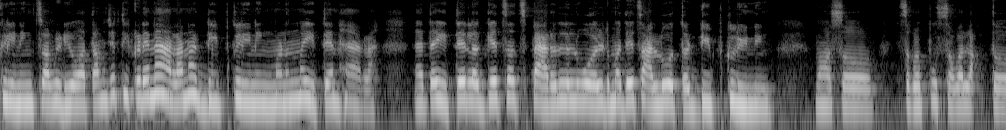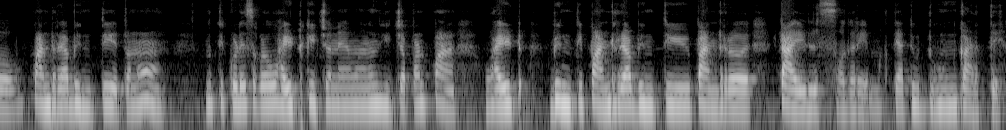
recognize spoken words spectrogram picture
क्लिनिंगचा व्हिडिओ आता म्हणजे तिकडे नाही आला ना डीप क्लिनिंग म्हणून मग इथे नाही आला. नाही तर इथे लगेचच पॅरल वर्ल्डमध्ये चालू होतं डीप क्लिनिंग मग असं सगळं पुसावं लागतं पांढऱ्या भिंती येतं ना. मग तिकडे सगळं व्हाईट किचन आहे म्हणून हिच्या पण पा व्हाईट भिंती पांढऱ्या भिंती पांढरं टाईल्स वगैरे. मग त्या ती धुवून काढते.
